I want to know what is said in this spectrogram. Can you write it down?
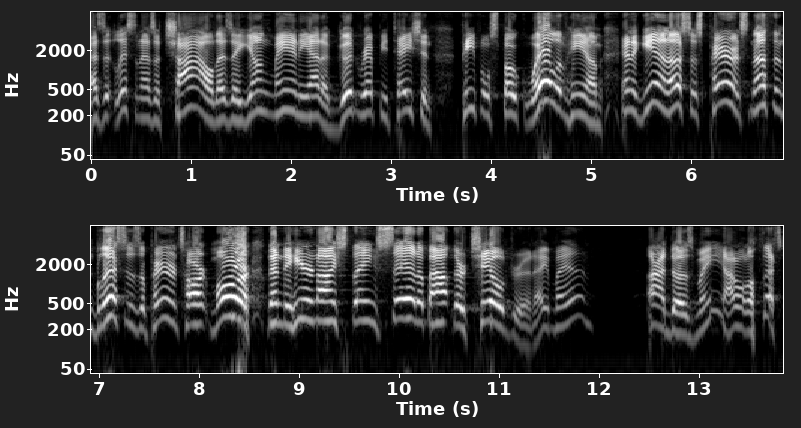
As a, listen, as a child, as a young man, he had a good reputation. People spoke well of him. And again, us as parents, nothing blesses a parent's heart more than to hear nice things said about their children. Amen. Ah, it does me. I don't know if that's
